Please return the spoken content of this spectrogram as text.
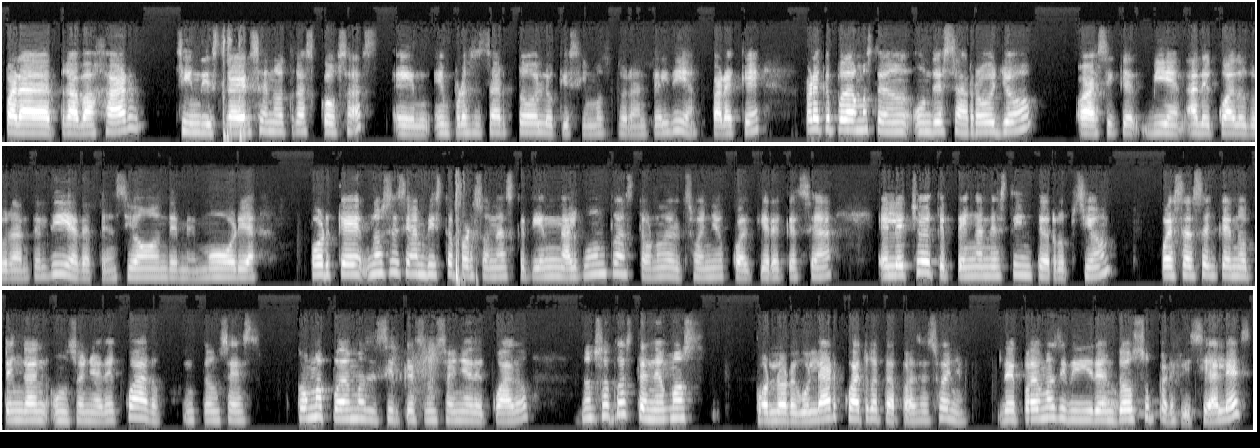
para trabajar sin distraerse en otras cosas, en, procesar todo lo que hicimos durante el día. ¿Para qué? Para que podamos tener un desarrollo, así que bien adecuado durante el día, de atención, de memoria, porque no sé si han visto personas que tienen algún trastorno del sueño, cualquiera que sea, el hecho de que tengan esta interrupción, pues hacen que no tengan un sueño adecuado. Entonces, ¿cómo podemos decir que es un sueño adecuado? Nosotros tenemos, por lo regular, cuatro etapas de sueño. Le podemos dividir en dos superficiales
